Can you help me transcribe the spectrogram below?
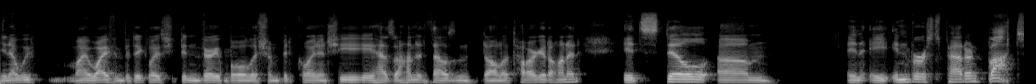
you know, we've my wife in particular, she's been very bullish on Bitcoin, and she has a hundred thousand dollar target on it. It's still um, in a inverse pattern, but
